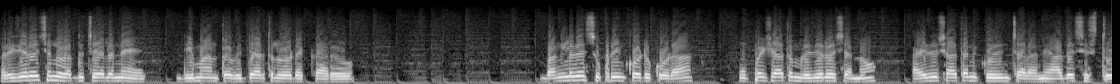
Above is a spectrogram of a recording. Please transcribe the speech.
రిజర్వేషన్లు రద్దు చేయాలనే డిమాండ్తో విద్యార్థులు ఓడెక్కారు బంగ్లాదేశ్ సుప్రీంకోర్టు కూడా ముప్పై శాతం రిజర్వేషన్ను ఐదు శాతానికి కుదించాలని ఆదేశిస్తూ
